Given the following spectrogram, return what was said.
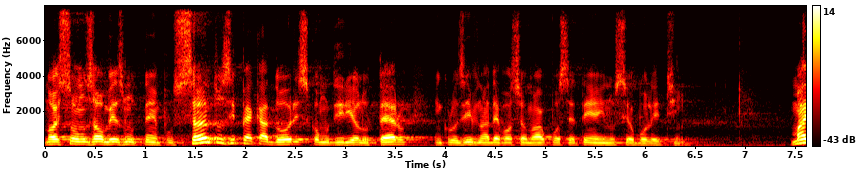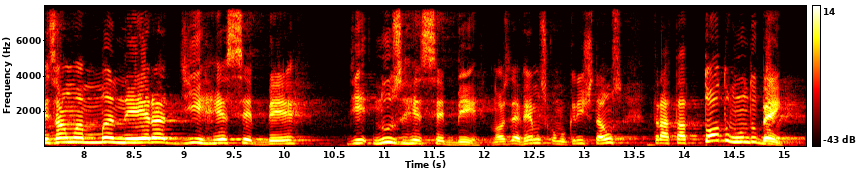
Nós somos ao mesmo tempo santos e pecadores, como diria Lutero, inclusive na devocional que você tem aí no seu boletim. Mas há uma maneira de receber, de nos receber. Nós devemos, como cristãos, tratar todo mundo bem.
